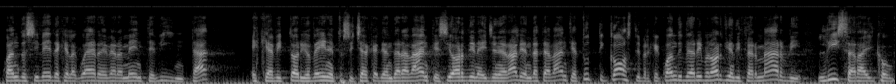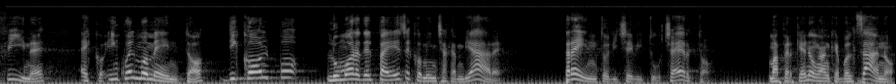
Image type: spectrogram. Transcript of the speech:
quando si vede che la guerra è veramente vinta e che a Vittorio Veneto si cerca di andare avanti e si ordina ai generali andate avanti a tutti i costi perché quando vi arriva l'ordine di fermarvi lì sarà il confine, ecco, in quel momento di colpo l'umore del paese comincia a cambiare Trento, dicevi tu, certo, ma perché non anche Bolzano?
